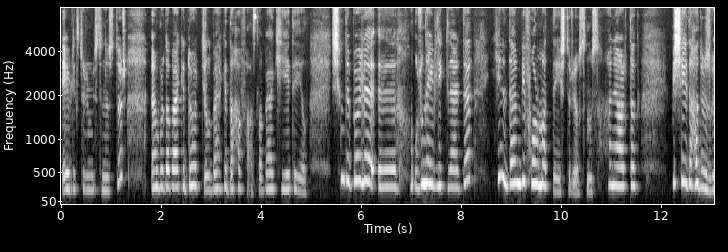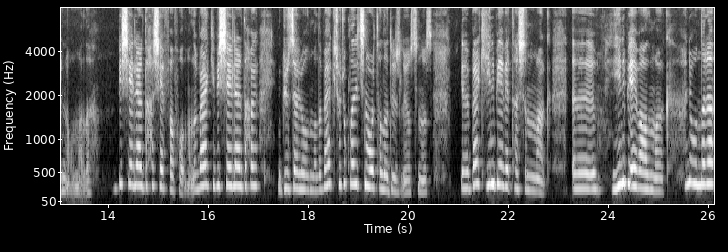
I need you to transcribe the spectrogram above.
evlilik sürmüşsünüzdür. Eee, burada belki 4 yıl, belki daha fazla, belki 7 yıl. Şimdi böyle, eee, uzun evliliklerde yeniden bir format değiştiriyorsunuz. Hani artık bir şey daha düzgün olmalı. Bir şeyler daha şeffaf olmalı. Belki bir şeyler daha güzel olmalı. Belki çocuklar için ortalığı düzlüyorsunuz. Eee, belki yeni bir eve taşınmak, eee, yeni bir ev almak, hani onlara,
